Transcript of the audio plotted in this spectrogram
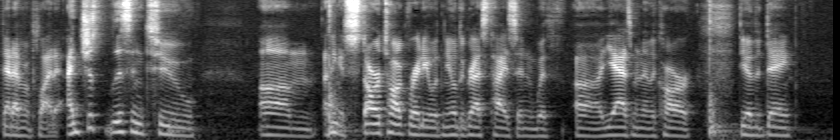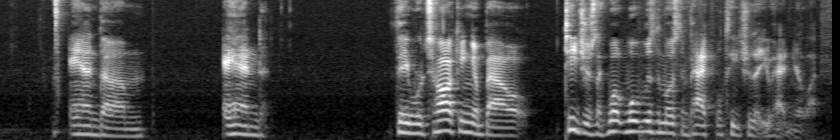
that have applied it? I just listened to um, i think it's star talk radio with neil degrasse tyson with uh, yasmin in the car the other day. And um, and they were talking about teachers like what, what was the most impactful teacher that you had in your life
